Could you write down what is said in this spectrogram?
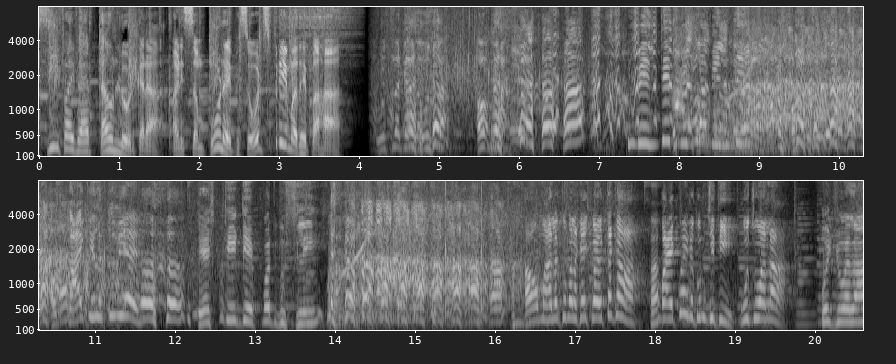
झी फाईव्ह ऍप डाउनलोड करा आणि संपूर्ण एपिसोड्स फ्री मध्ये पहा. उचला घेतला उचला. अहो, भिंतीत घुसला भिंतीत अहो, काय केलं तुम्ही एस टी डेपोत घुसली. अहो मला तुम्हाला काही कळतं का? बायको आहे ना तुमची ती उज्ज्वला. उज्ज्वला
